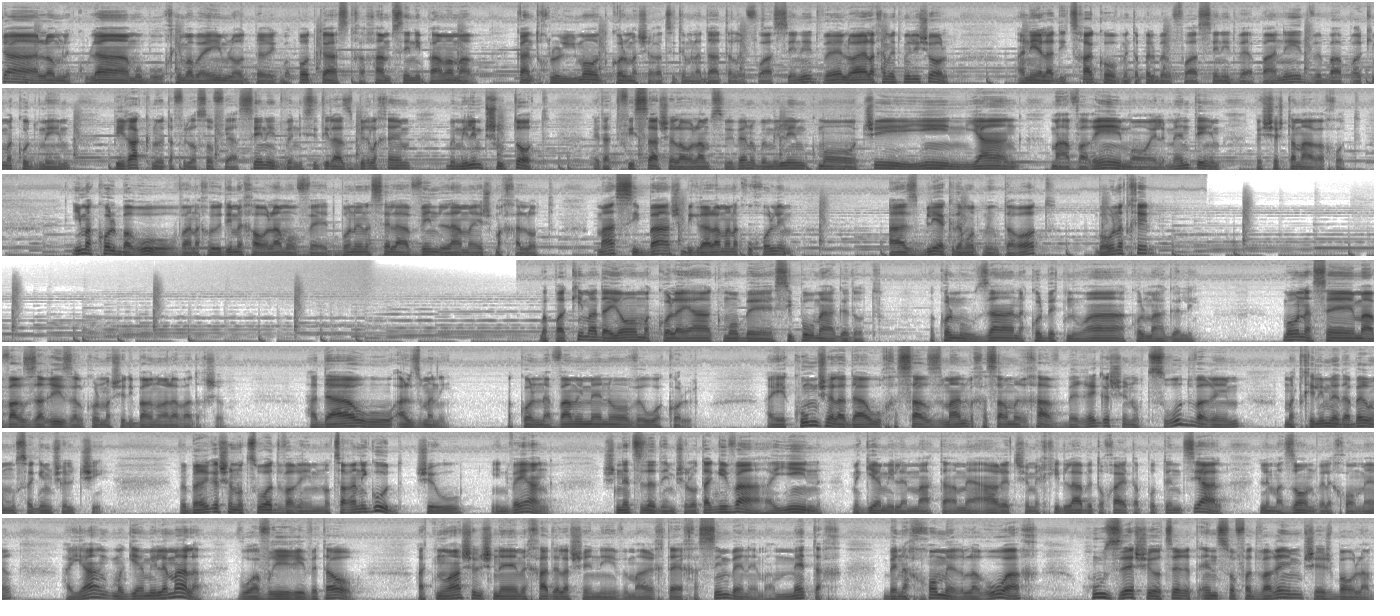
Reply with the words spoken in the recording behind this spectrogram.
שלום לכולם וברוכים הבאים לעוד פרק בפודקאסט, חכם סיני פעם אמר. כאן תוכלו ללמוד כל מה שרציתם לדעת על רפואה סינית ולא היה לכם את מי לשאול. אני אלעד יצחקוב, מטפל ברפואה סינית ויפנית, ובפרקים הקודמים פירקנו את הפילוסופיה הסינית וניסיתי להסביר לכם במילים פשוטות את התפיסה של העולם סביבנו במילים כמו צ'י, יין, יאנג, מעברים או אלמנטים וששת המערכות. אם הכל ברור ואנחנו יודעים איך העולם עובד, בואו ננסה להבין למה יש מחלות. מה הסיבה שבגללם אנחנו חולים. אז בלי הקדמות מיותרות, בואו נתחיל. בפרקים עד היום הכל היה כמו בסיפור מהאגדות. הכל מאוזן, הכל בתנועה, הכל מעגלי. בואו נעשה מעבר זריז על כל מה שדיברנו עליו עד עכשיו. הדאו הוא על-זמני. הכל נבע ממנו והוא הכל. היקום של הדאו הוא חסר זמן וחסר מרחב. ברגע שנוצרו דברים, מתחילים לדבר במושגים של צ'י. וברגע שנוצרו הדברים, נוצר הניגוד, שהוא יין ויאנג. שני צדדים של אותה גבעה, היין מגיע מלמטה, מהארץ שמכילה בתוכה את הפוטנציאל למזון ולחומר, היאנג מגיע מלמעלה, והוא אוורירי וטהור. התנועה של שניהם אחד אל השני ומערכת היחסים ביניהם, המתח בין החומר לרוח, הוא זה שיוצר את אין סוף הדברים שיש בעולם.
